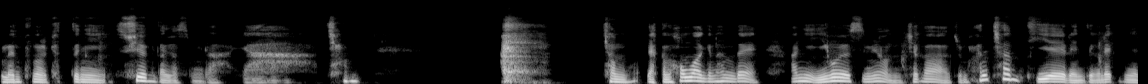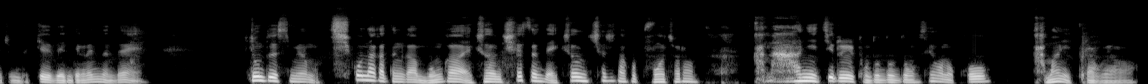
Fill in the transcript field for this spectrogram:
랜턴을 켰더니 수염이 달렸습니다. 야, 참, 참 약간 허무하긴 한데, 아니, 이거였으면 제가 좀 한참 뒤에 랜딩을 했거든요. 좀 늦게 랜딩을 했는데, 그 정도였으면 막 치고 나가든가 뭔가 액션을 취했었는데 액션을 취하지 않고 붕어처럼 가만히 찌를 동동동동 세워놓고 가만히 있더라고요.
